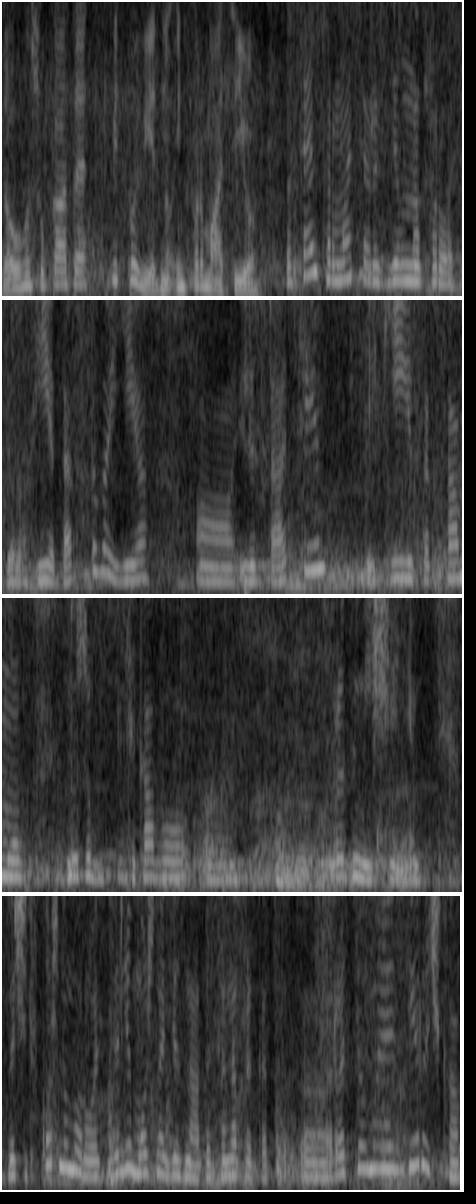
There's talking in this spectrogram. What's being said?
довго шукати відповідну інформацію. Вся інформація розділена по розділах. Є текстова, є ілюстрації, які так само дуже цікаво е, розміщені. Значить, в кожному розділі можна дізнатися, наприклад, е, розділ Моя зірочка.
